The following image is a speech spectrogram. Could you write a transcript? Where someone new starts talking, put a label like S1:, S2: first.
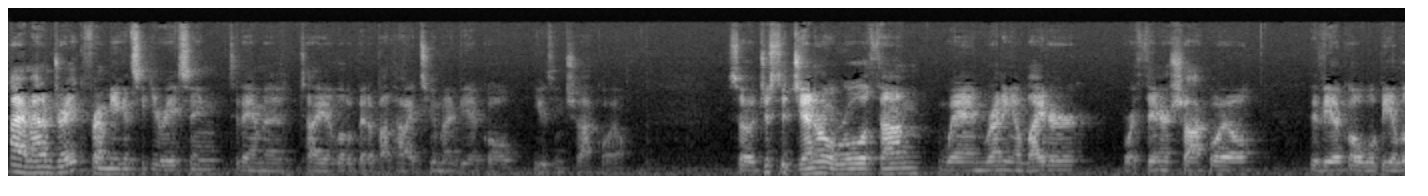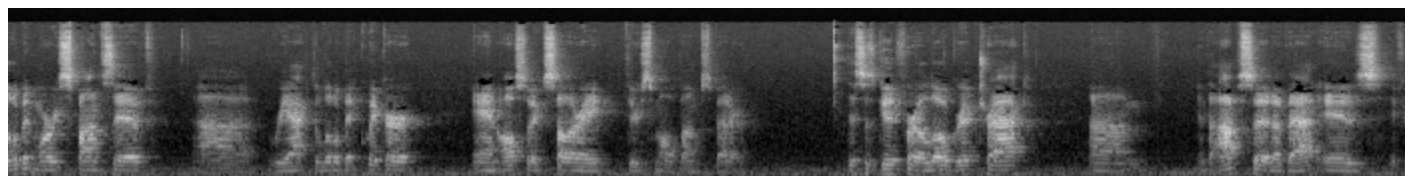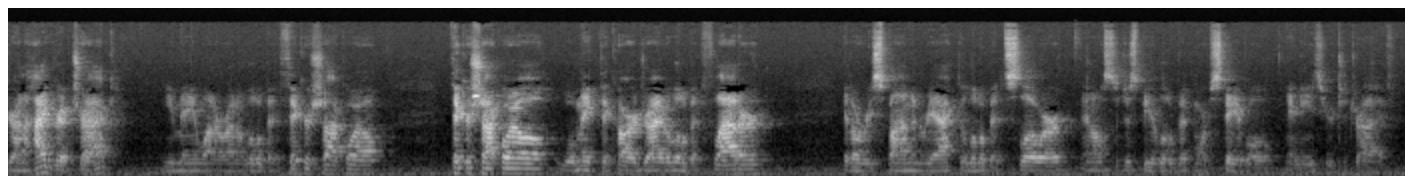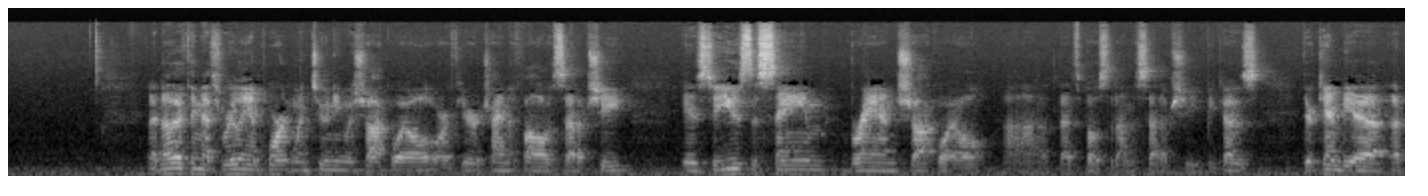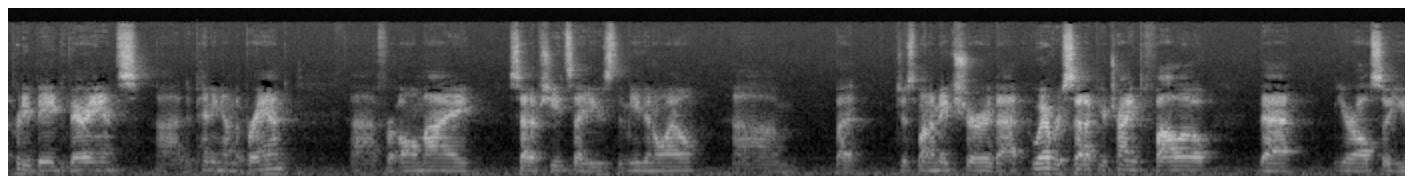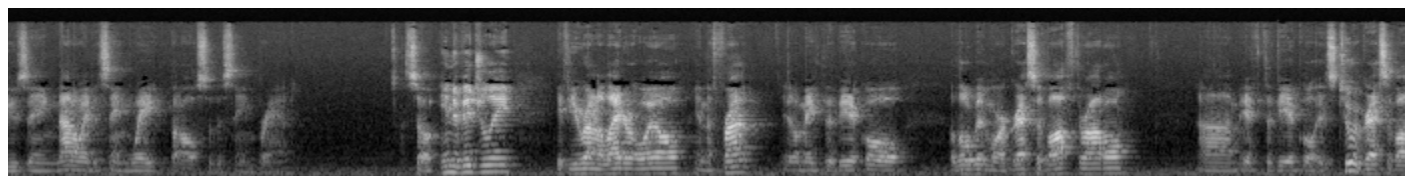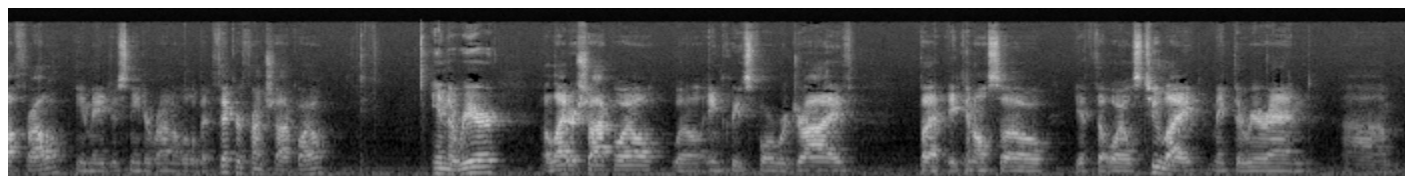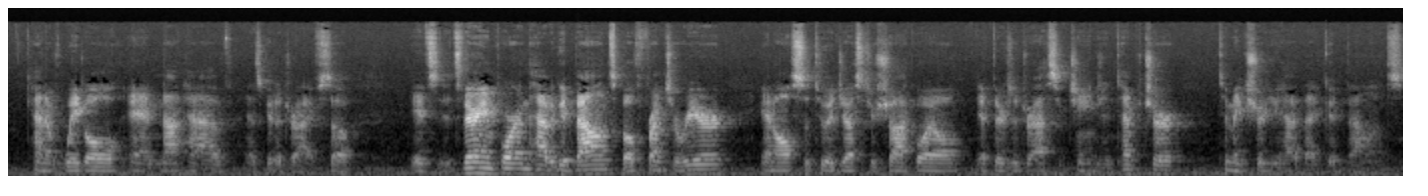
S1: Hi, I'm Adam Drake from Mugen Racing. Today I'm going to tell you a little bit about how I tune my vehicle using shock oil. So just a general rule of thumb, when running a lighter or thinner shock oil, the vehicle will be a little bit more responsive, uh, react a little bit quicker, and also accelerate through small bumps better. This is good for a low grip track. Um, and the opposite of that is if you're on a high grip track, you may want to run a little bit thicker shock oil. Thicker shock oil will make the car drive a little bit flatter. It'll respond and react a little bit slower and also just be a little bit more stable and easier to drive. Another thing that's really important when tuning with shock oil or if you're trying to follow a setup sheet is to use the same brand shock oil uh, that's posted on the setup sheet because there can be a, a pretty big variance uh, depending on the brand. Uh, for all my setup sheets, I use the Mugen oil, um, but just want to make sure that whoever setup you're trying to follow, that you're also using not only the same weight, but also the same brand. So individually, if you run a lighter oil in the front, it'll make the vehicle a little bit more aggressive off throttle. Um, if the vehicle is too aggressive off throttle, you may just need to run a little bit thicker front shock oil. In the rear, a lighter shock oil will increase forward drive, but it can also, if the oil's too light, make the rear end um, kind of wiggle and not have as good a drive. So it's, it's very important to have a good balance both front to rear and also to adjust your shock oil if there's a drastic change in temperature to make sure you have that good balance.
